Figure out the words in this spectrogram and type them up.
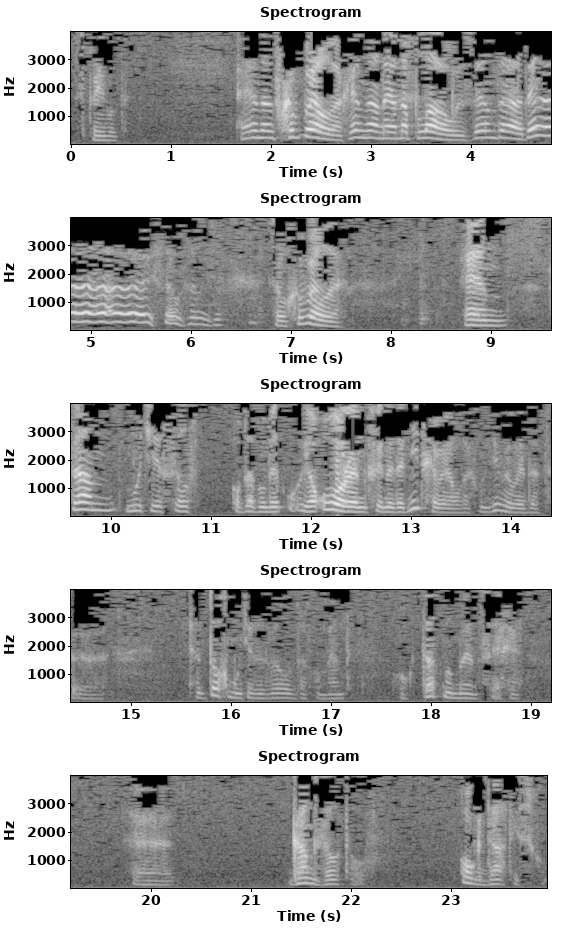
speelt. En dan geweldig. En dan een applaus. En dat. Eh, zo, zo, zo. Zo geweldig. En dan moet je zelf op dat moment, je oren vinden dat niet geweldig. Want die willen dat. Uh, en toch moet je dat wel op dat moment, ook dat moment zeggen. Uh, Gamzotov. Ook dat is goed.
